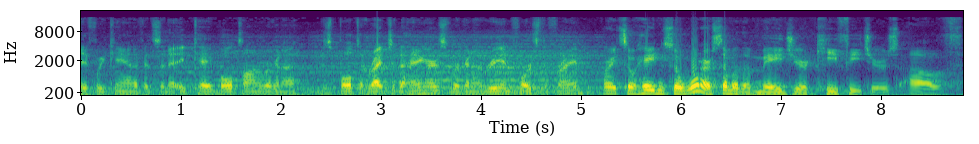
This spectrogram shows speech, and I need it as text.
if we can, if it's an 8K bolt on, we're going to just bolt it right to the hangers. We're going to reinforce the frame. All right, so Hayden, so what are some of the major key features of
